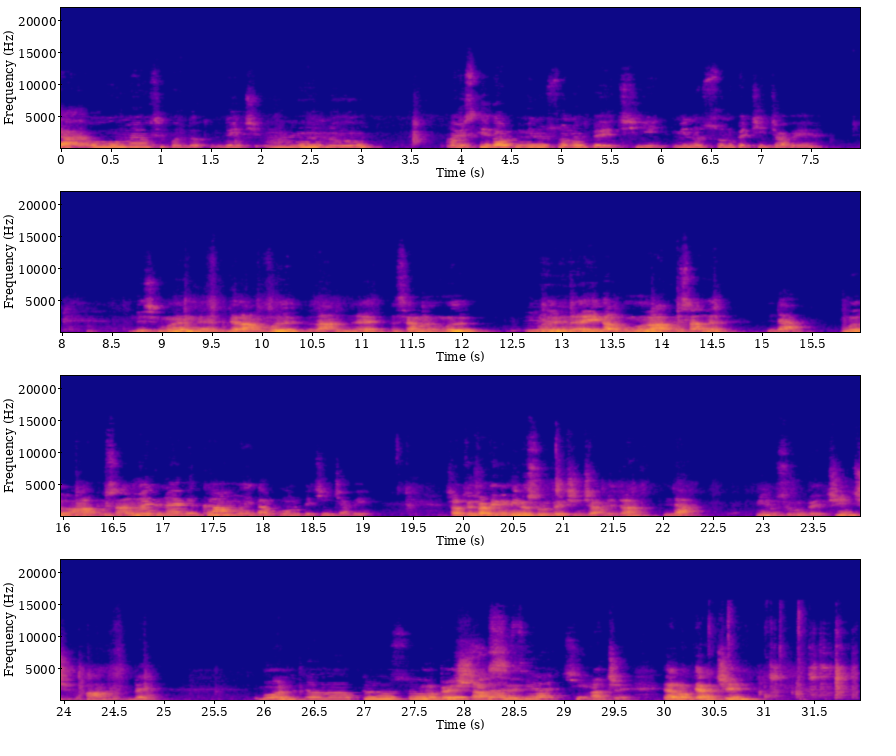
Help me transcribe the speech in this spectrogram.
da, urmai o secundă. Deci, mână... Am zis că e egal cu minus 1 pe, ci, minus 1 pe 5 AB. Deci mână, de la M la N, înseamnă M, mână egal cu M A plus A N. Da. M A plus A N. Numai că noi avem ca M egal cu 1 pe 5 AB. Și atunci va veni minus 1 pe 5 AB, da? Da. Minus 1 pe 5 AB. Bun. Uh, plus 1 1 pe pe 6 6 AC. AC. Iar în loc de AC,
